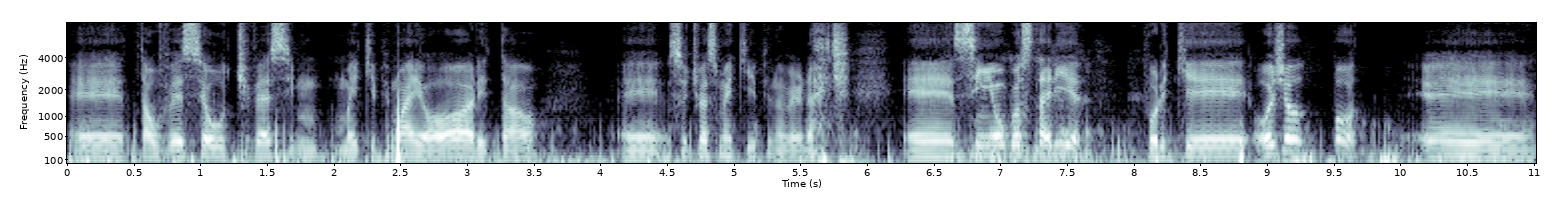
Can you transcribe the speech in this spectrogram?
é, talvez se eu tivesse uma equipe maior e tal, é, se eu tivesse uma equipe, na verdade, é, sim, eu gostaria. Porque hoje eu, pô, é,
